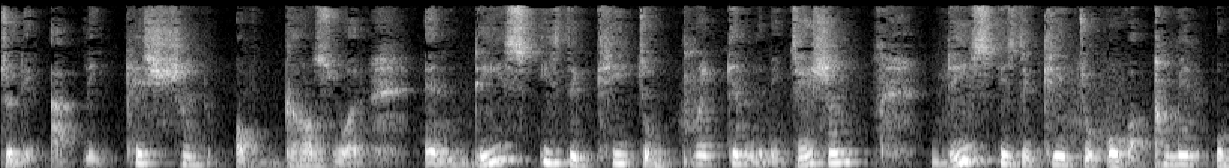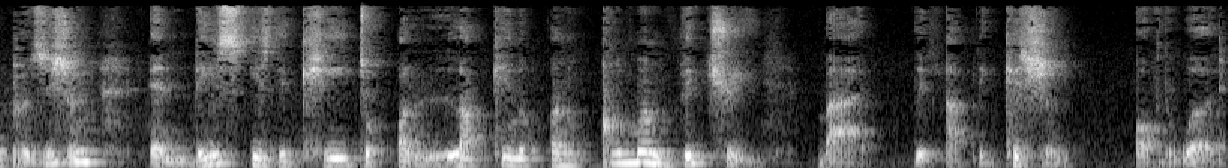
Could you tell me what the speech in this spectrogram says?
to the application of God's word. And this is the key to breaking limitation. This is the key to overcoming opposition. And this is the key to unlocking uncommon victory by the application of the word.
